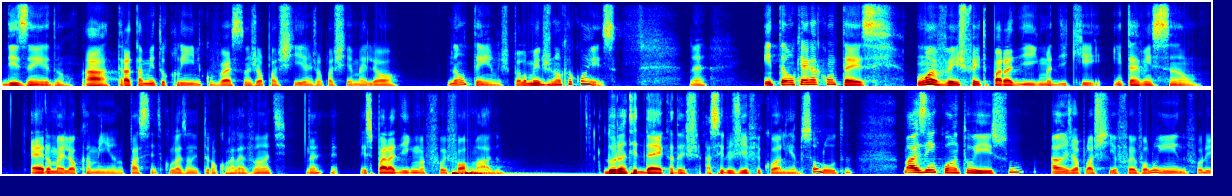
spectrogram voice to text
dizendo, ah, tratamento clínico versus angioplastia, angioplastia é melhor? Não temos, pelo menos não que eu conheça. Né? Então, o que é que acontece? Uma vez feito o paradigma de que intervenção era o melhor caminho no paciente com lesão de tronco relevante, né? esse paradigma foi formado. Durante décadas, a cirurgia ficou ali absoluta, mas enquanto isso, a angioplastia foi evoluindo, foram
